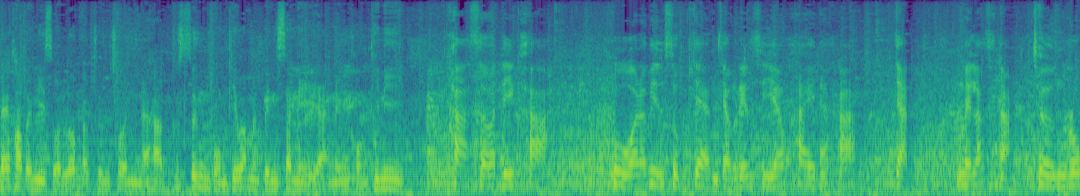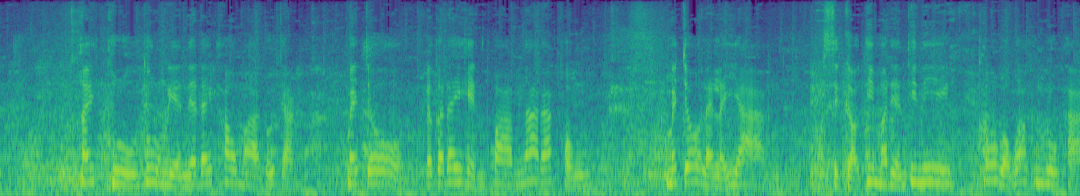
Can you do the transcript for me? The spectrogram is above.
ได้เข้าไปมีส่วนร่วมกับชุมชนนะครับ ซึ่งผมคิดว่ามันเป็นเสน่ห์อย่างหนึ่งของที่นี่ ค่ะ สวัสดีค่ะครูวรวินสุขแจ่มจากเรียนศรียภัยนะคะ จัดในลักษณะเชิงรุก ให้ครูทุกโรงเรียนเนี่ยได้เข้ามารู้จักแม่โจ้แล้วก็ได้เห็นความน่ารักของแม่โจ้หลาย ๆ อย่างสิทธิ์เก่าที่มาเรียนที่นี่เขาบอกว่าคุณครูขา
